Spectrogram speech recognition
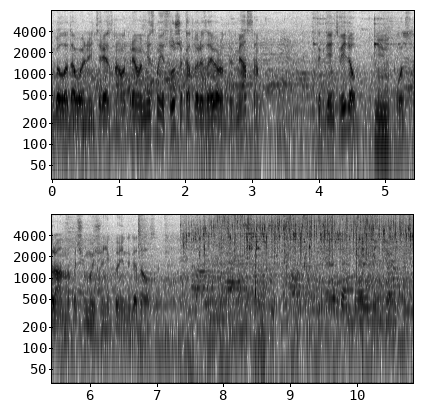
Было довольно интересно. А вот прямо мясные суши, которые завернуты в мясо. Ты где-нибудь видел? Нет. Вот странно, почему еще никто не догадался. Это мой миньон.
